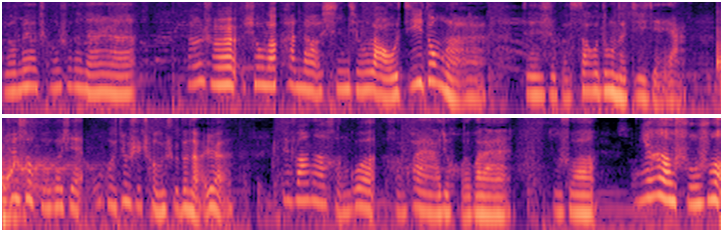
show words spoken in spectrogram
有没有成熟的男人？当时修罗看到，心情老激动了啊！真是个骚动的季节呀！迅速回过去，我就是成熟的男人。对方呢，很过很快啊，就回过来，就说：“你好，叔叔，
